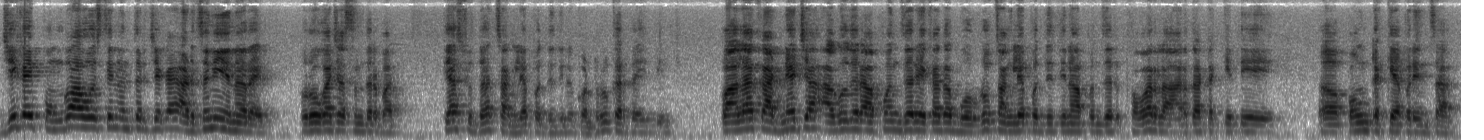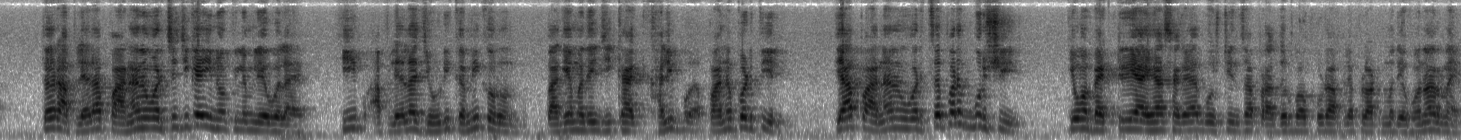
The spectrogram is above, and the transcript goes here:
जे काही पोंगा अवस्थेनंतर जे काही अडचणी येणार आहेत रोगाच्या संदर्भात त्या सुद्धा चांगल्या पद्धतीने कंट्रोल करता येतील. पाला काढण्याच्या अगोदर आपण जर एखादा बोर्डो चांगल्या पद्धतीने आपण जर फवारला अर्धा टक्के ते पाऊन पाऊण टक्क्यापर्यंतचा तर आपल्याला पानांवरची जी काही इनोक्युलम लेवल आहे ही आपल्याला जेवढी कमी करून बागेमध्ये जी काय खाली प- पानं पडतील त्या पानांवरचं परत बुरशी किंवा बॅक्टेरिया ह्या सगळ्या गोष्टींचा प्रादुर्भाव पुढे आपल्या प्लॉटमध्ये होणार नाही.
